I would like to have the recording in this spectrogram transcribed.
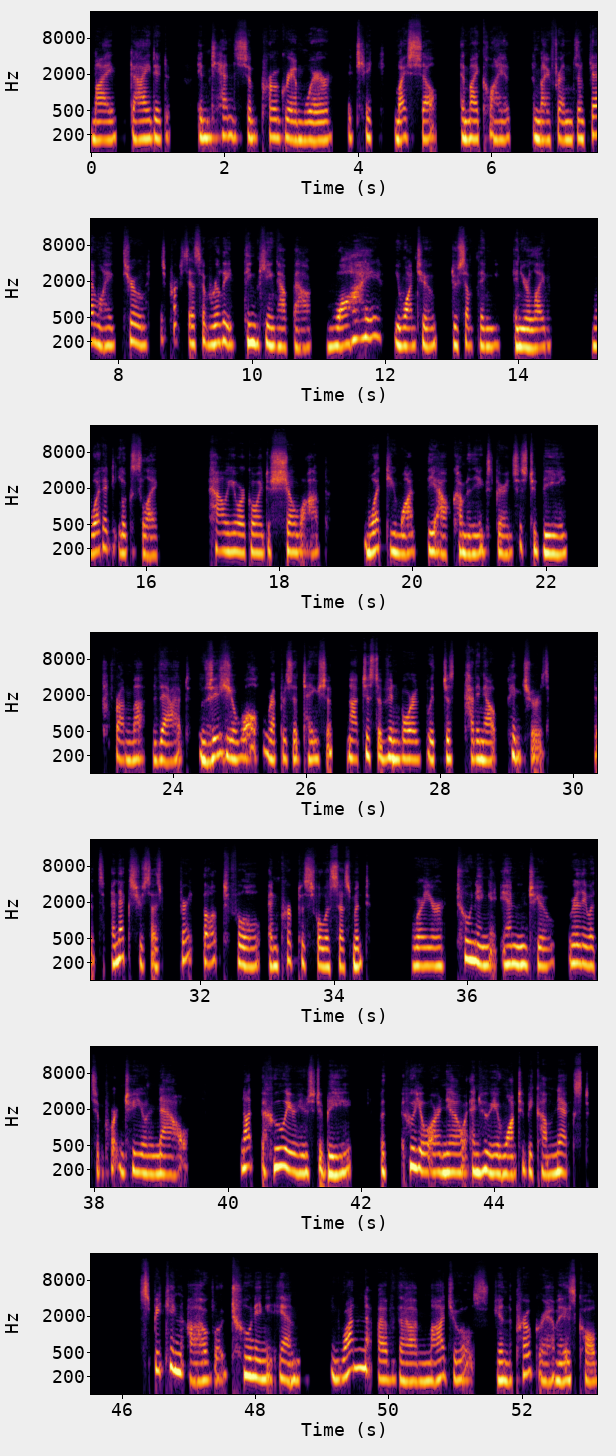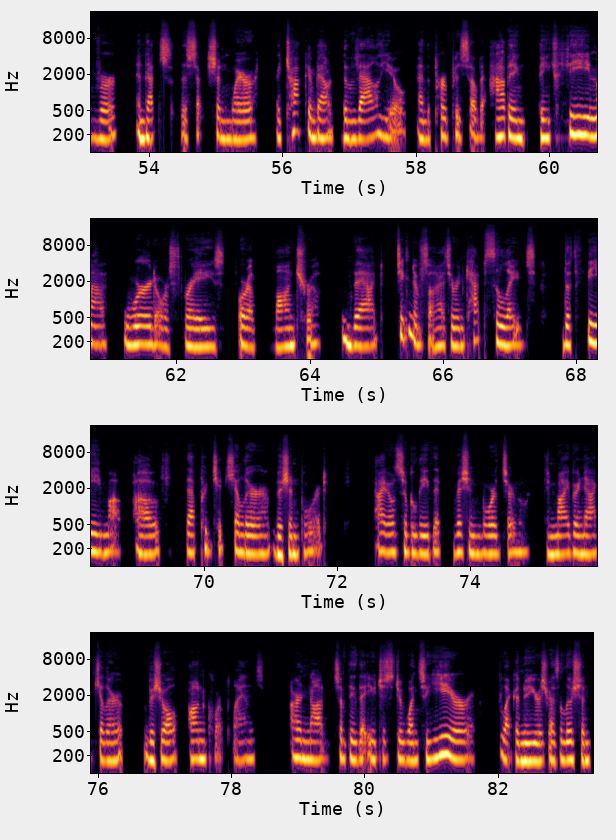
my guided intensive program where I take myself and my client and my friends and family through this process of really thinking about why you want to do something in your life, what it looks like, how you are going to show up, what do you want the outcome of the experiences to be from uh, that visual representation, not just a Vin board with just cutting out pictures. It's an exercise, very thoughtful and purposeful assessment where you're tuning into really what's important to you now, not who you used to be, but who you are now and who you want to become next. Speaking of tuning in, one of the modules in the program is called Verb, and that's the section where I talk about the value and the purpose of having a theme, word or phrase or a mantra that signifies or encapsulates the theme of that particular vision board. I also believe that vision boards are, in my vernacular, visual encore plans are not something that you just do once a year, like a New Year's resolution.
